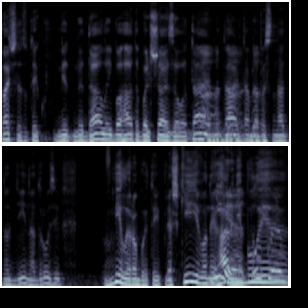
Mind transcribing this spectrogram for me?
бачите, тут і медалей багато, большая золота, Да, медаль, да, там да. написано на дні, на друзі. Вміли робити і пляшки, вони Ні, гарні були. е,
